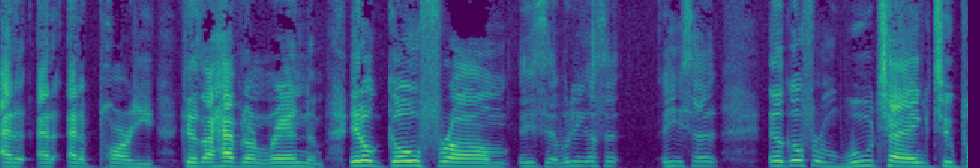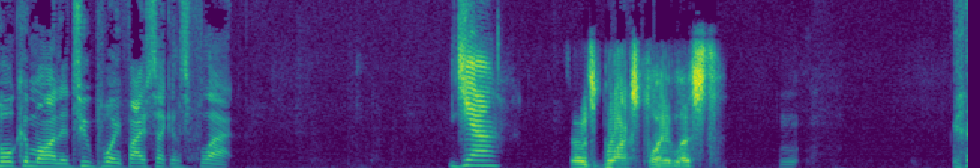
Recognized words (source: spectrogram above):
at a at, a- at a party because I have it on random. It'll go from he said, what did he say? He said it'll go from Wu Tang to Pokemon in two point five seconds flat. Yeah, So it's Brock's playlist.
